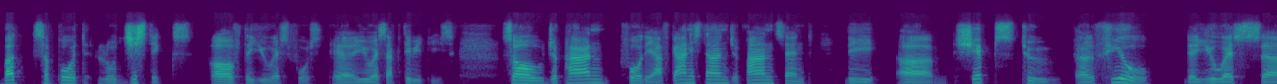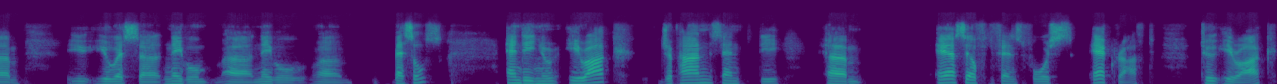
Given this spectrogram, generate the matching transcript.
but support logistics of the US force, US activities. So Japan, for the Afghanistan, Japan sent the ships to fuel the US um, U.S. Uh, naval uh, naval uh, vessels, and in Iraq, Japan sent the um, air self-defense force aircraft to Iraq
